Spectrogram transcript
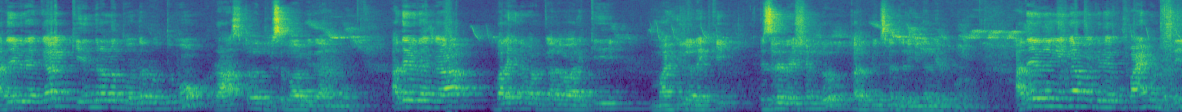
అదేవిధంగా కేంద్రంలో ద్వంద్వ ప్రభుత్వము రాష్ట్ర ద్విసభా విధానము అదేవిధంగా బలహీన వర్గాల వారికి మహిళలకి రిజర్వేషన్లు కల్పించడం జరిగిందని చెప్పుకున్నాం. అదేవిధంగా ఇంకా మీకు ఇది ఒక పాయింట్ ఉంటుంది.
